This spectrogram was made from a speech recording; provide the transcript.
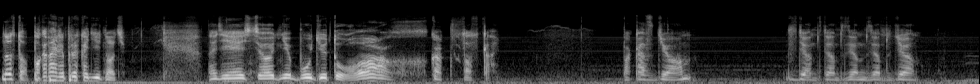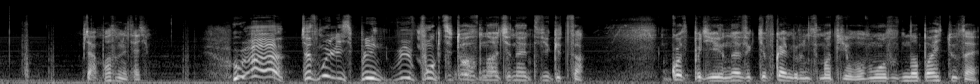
Ну что, погнали проходить ночь. Надеюсь, сегодня будет... Ох, как соска. Пока ждем. Ждем, ждем, ждем, ждем, ждем. Все, можно лететь. А, сейчас смылись, блин, вы Фокси тоже начинает двигаться. Господи, нафиг тебе в камеру не смотрел, он может напасть туда.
